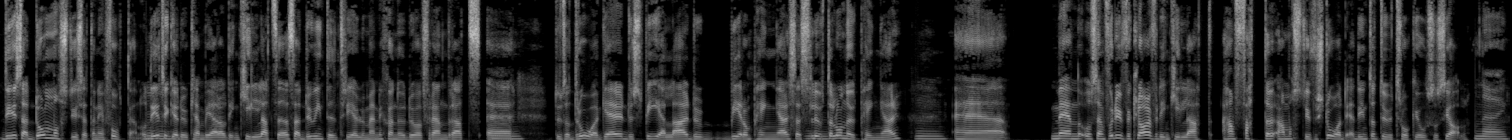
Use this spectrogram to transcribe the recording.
Det är ju så här, de måste ju sätta ner foten och det tycker jag du kan begära av din kille att säga så här, du är inte en trevlig människa nu, du har förändrats, eh, du tar droger, du spelar, du ber om pengar, så här, sluta låna ut pengar. Eh, men och sen får du förklara för din kille att han fattar, han måste ju förstå det, det är inte att du är tråkig och osocial. Nej.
